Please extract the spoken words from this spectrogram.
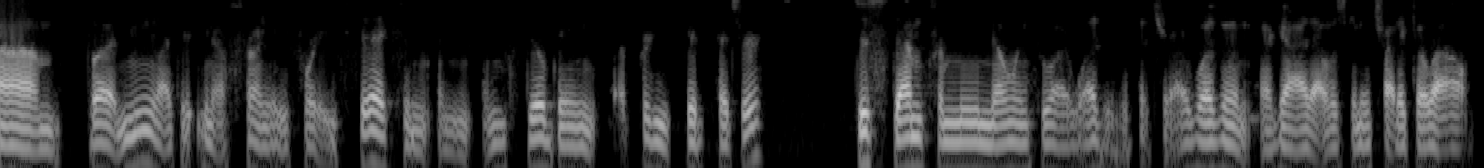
Um, but me, like, you know, throwing 84, 86 and, and, and still being a pretty good pitcher just stemmed from me knowing who I was as a pitcher. I wasn't a guy that was going to try to go out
